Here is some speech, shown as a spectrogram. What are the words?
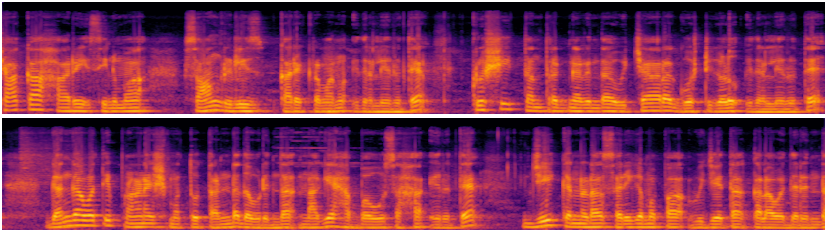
ಶಾಖಾಹಾರಿ ಸಿನಿಮಾ, ಸಾಂಗ್ ರಿಲೀಸ್ ಕಾರ್ಯಕ್ರಮವೂ ಇದರಲ್ಲಿರುತ್ತೆ ಕೃಷಿ ತಂತ್ರಜ್ಞರಿಂದ ವಿಚಾರಗೋಷ್ಠಿಗಳು ಇದರಲ್ಲಿರುತ್ತೆ ಗಂಗಾವತಿ ಪ್ರಾಣೇಶ್ ಮತ್ತು ತಂಡದವರಿಂದ ನಗೆ ಹಬ್ಬವೂ ಸಹ ಇರುತ್ತೆ. ಜಿ ಕನ್ನಡ ಸರಿಗಮಪ ವಿಜೇತ ಕಲಾವಿದರಿಂದ,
